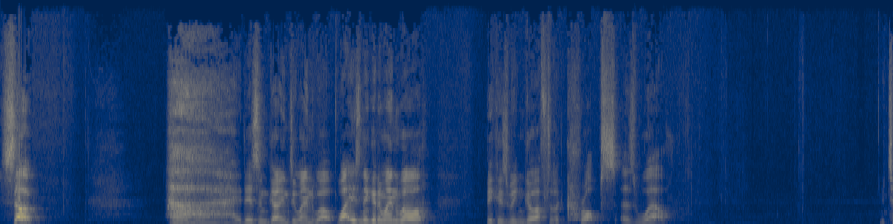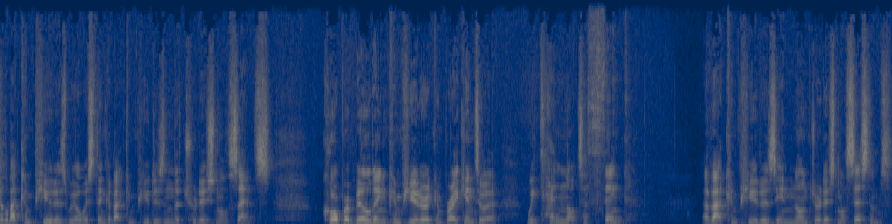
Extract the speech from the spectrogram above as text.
So, it isn't going to end well. Why isn't it going to end well? Because we can go after the crops as well. We talk about computers, we always think about computers in the traditional sense. Corporate building, computer can break into it. We tend not to think about computers in non-traditional systems,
